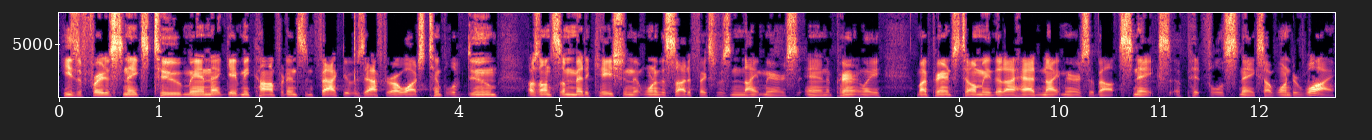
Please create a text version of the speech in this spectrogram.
He's afraid of snakes too. Man, that gave me confidence. In fact, it was after I watched Temple of Doom. I was on some medication that one of the side effects was nightmares. And apparently, my parents tell me that I had nightmares about snakes, a pit full of snakes. I wonder why.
